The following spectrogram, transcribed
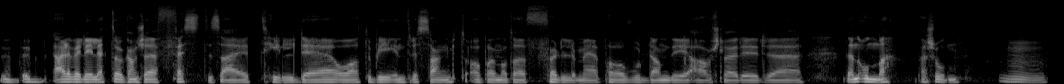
øh, er det veldig lett å kanskje feste seg til det, og at det blir interessant å på en måte følge med på hvordan de avslører øh, den onde personen. Mm.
